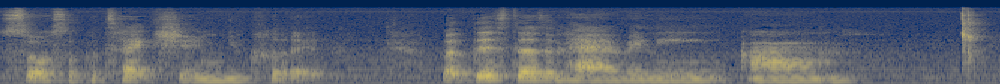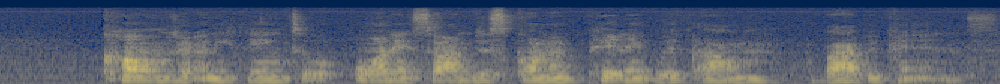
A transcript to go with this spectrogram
source of protection you could. But this doesn't have any um, combs or anything to on it so I'm just gonna pin it with um, bobby pins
